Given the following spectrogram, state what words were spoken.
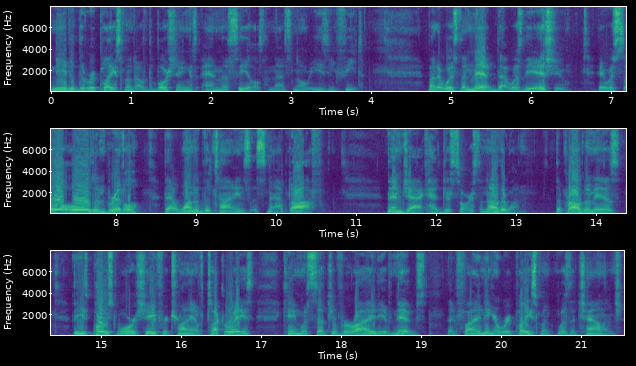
needed the replacement of the bushings and the seals, and that's no easy feat. But it was the nib that was the issue. It was so old and brittle that one of the tines snapped off. Then Jack had to source another one. The problem is, these post-war Sheaffer Triumph tuckaways came with such a variety of nibs that finding a replacement was a challenge.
